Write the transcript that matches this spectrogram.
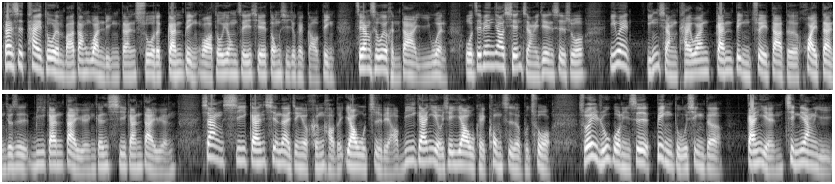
但是太多人把它当万灵丹，所有的肝病哇都用这一些东西就可以搞定，这样是会有很大疑问。我这边要先讲一件事，说因为影响台湾肝病最大的坏蛋就是 B 肝带源跟 C 肝带源。像 C 肝现在已经有很好的药物治疗，B 肝也有一些药物可以控制的不错，所以如果你是病毒性的肝炎，尽量以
